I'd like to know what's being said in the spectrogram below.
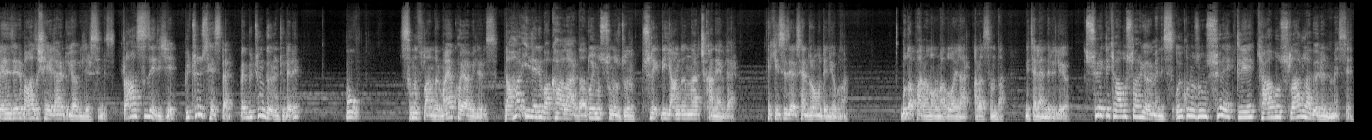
benzeri bazı şeyler duyabilirsiniz. Rahatsız edici bütün sesler ve bütün görüntüleri bu sınıflandırmaya koyabiliriz. Daha ileri vakalarda duymuşsunuzdur sürekli yangınlar çıkan evler. Tekinsiz ev sendromu deniyor buna. Bu da paranormal olaylar arasında nitelendiriliyor. Sürekli kabuslar görmeniz, uykunuzun sürekli kabuslarla bölünmesi,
